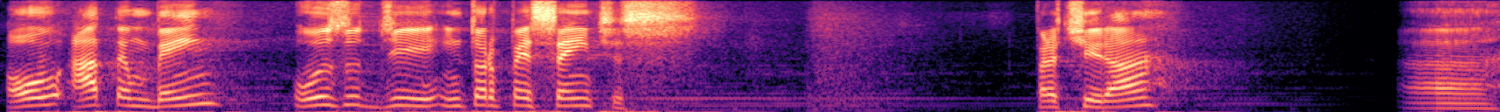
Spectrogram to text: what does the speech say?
Ou há também uso de entorpecentes para tirar. Uh,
